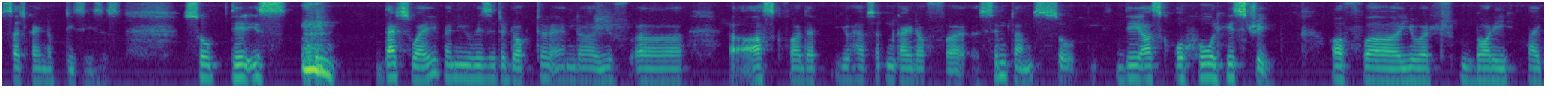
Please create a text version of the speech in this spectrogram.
such kind of diseases so there is that's why when you visit a doctor and uh, you uh, ask for that you have certain kind of uh, symptoms so they ask a whole history of uh, your body like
